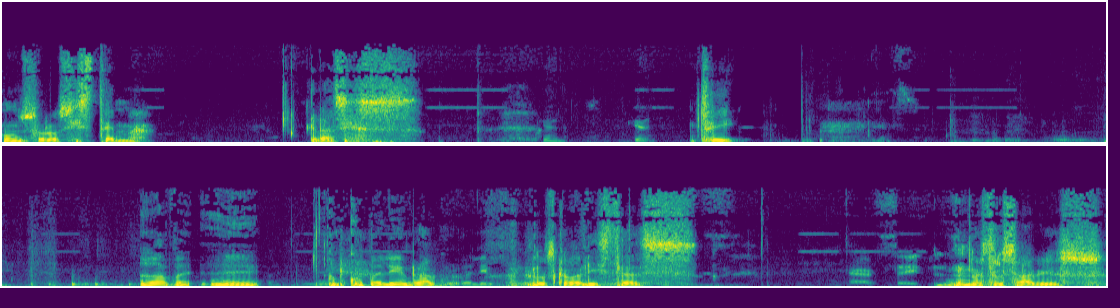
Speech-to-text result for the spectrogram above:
un solo sistema. Gracias. Sí. Eh, los cabalistas, nuestros sabios,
